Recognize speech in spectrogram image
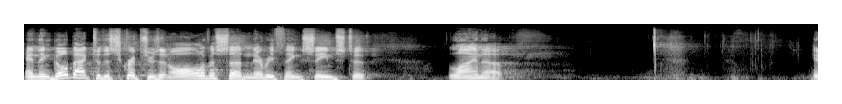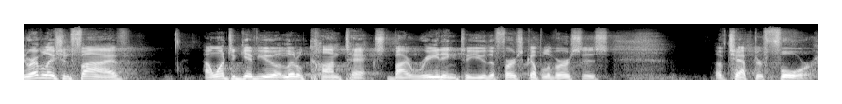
and then go back to the scriptures, and all of a sudden everything seems to line up. In Revelation 5, I want to give you a little context by reading to you the first couple of verses of chapter 4.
